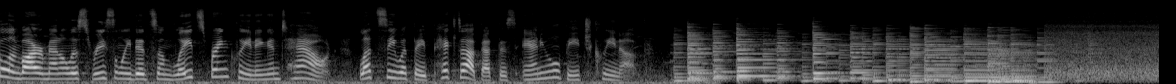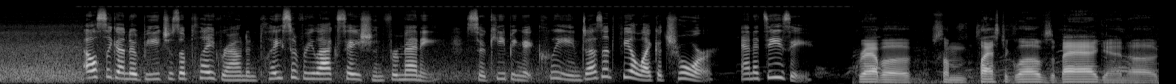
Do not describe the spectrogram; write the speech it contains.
Local environmentalists recently did some late spring cleaning in town. Let's see what they picked up at this annual beach cleanup. El Segundo Beach is a playground and place of relaxation for many, so keeping it clean doesn't feel like a chore, and it's easy. Grab a, some plastic gloves, a bag, and a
